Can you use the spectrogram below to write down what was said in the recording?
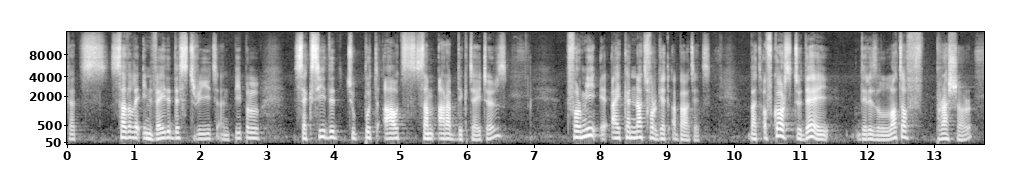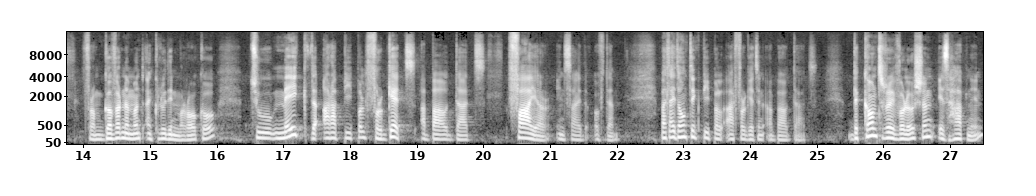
that suddenly invaded the streets and people succeeded to put out some Arab dictators. For me, I cannot forget about it. But of course, today there is a lot of pressure from government, including Morocco, to make the Arab people forget about that fire inside of them. But I don't think people are forgetting about that. The counter revolution is happening.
